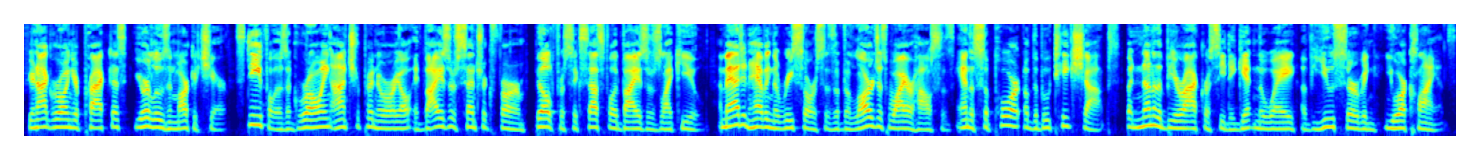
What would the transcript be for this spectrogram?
if you're not growing your practice, you're losing market share. Stifel is a growing entrepreneurial, advisor centric firm built for successful advisors like you. Imagine having the resources of the largest wirehouses and the support of the boutique shops, but none of the bureaucracy to get in the way of you serving your clients.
